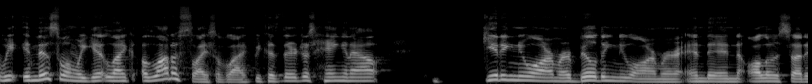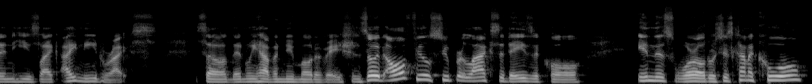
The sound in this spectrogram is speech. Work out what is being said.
we in this one we get like a lot of slice of life because they're just hanging out getting new armor, building new armor, and then all of a sudden he's like, I need rice. So then we have a new motivation. So it all feels super lackadaisical in this world, which is kind of cool.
